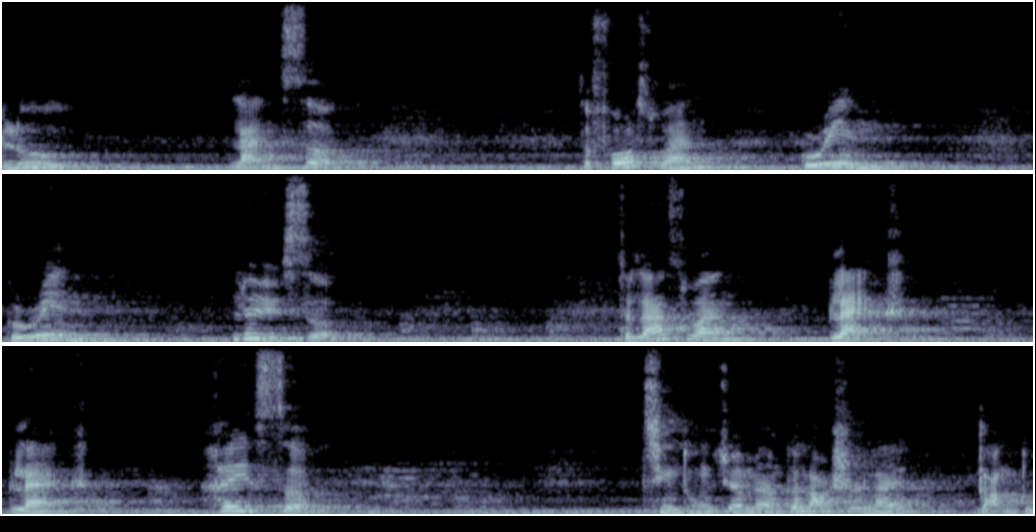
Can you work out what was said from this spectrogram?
blue 蓝色。The fourth one green green 绿色。The last one black black 黑色。请同学们跟老师来朗读：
